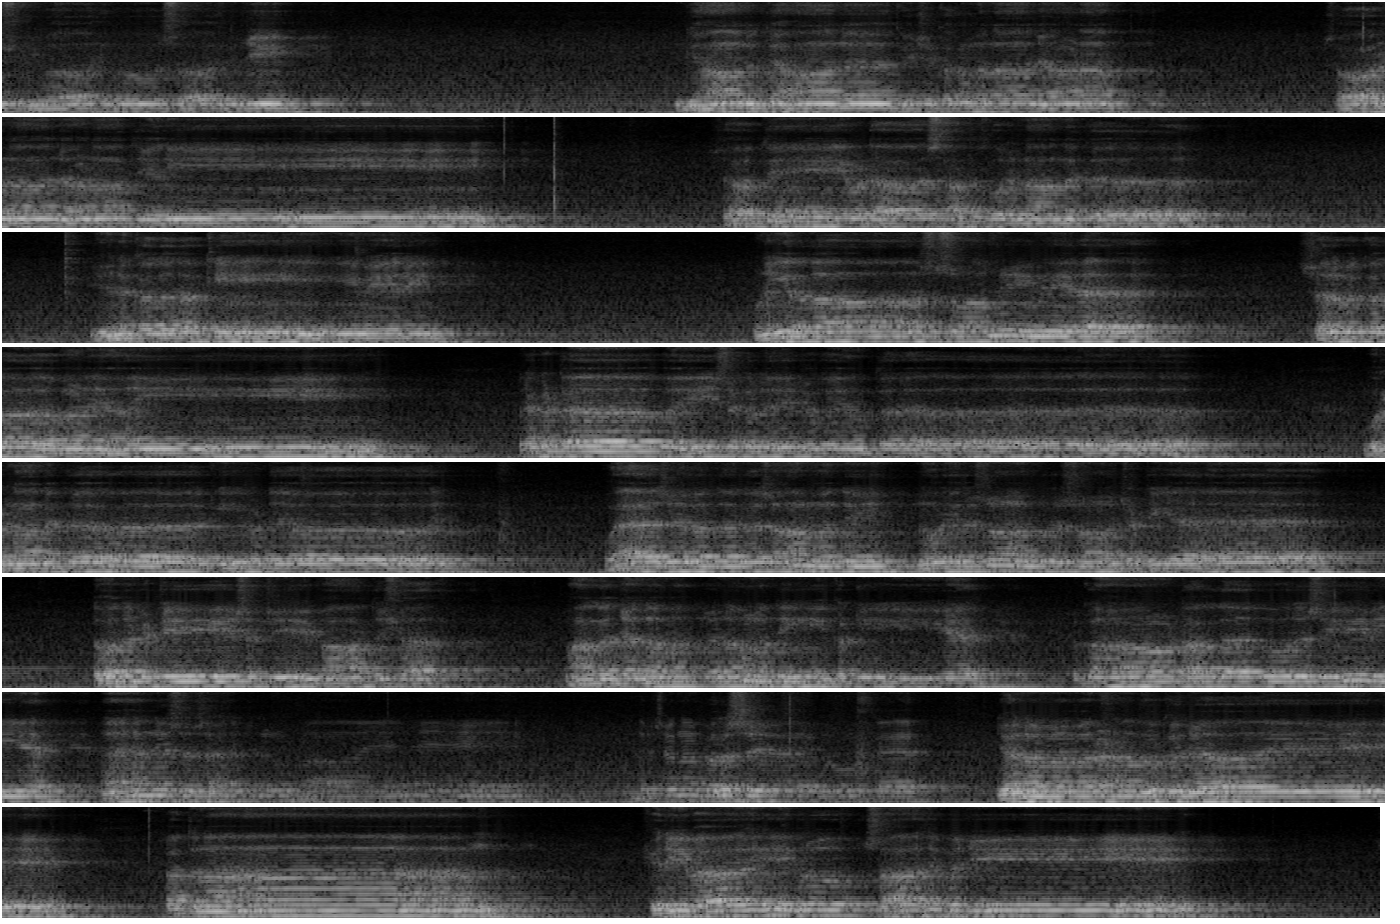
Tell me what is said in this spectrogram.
ਸ੍ਰੀ ਵਾਹਿਗੁਰੂ ਸਾਹਿਬ ਜੀ ਗਿਆਨ ਧਿਆਨ ਕਿਛ ਕਰਮ ਨਾ ਜਾਣਾ ਸੌਰ ਨਾ ਜਾਣਾ ਤੇਰੀ ਸਤੇ ਵਡਾ ਸਤਿਗੁਰ ਨਾਨਕ रखे ਮਲ ਜਨਮ ਜਨਮ ਦੀ ਕਟੀਐ ਕਹਾਂ ਟਲ ਦੂਰ ਸੀਵੀਐ ਅਹਨਿਸ ਸਹਿਜ ਪਾਏ ਦਰਸ਼ਨ ਪਰਸੇ ਗੁਰੂ ਕੈ, ਜਨਮ ਸਾਹਿਬ ਜੀ।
